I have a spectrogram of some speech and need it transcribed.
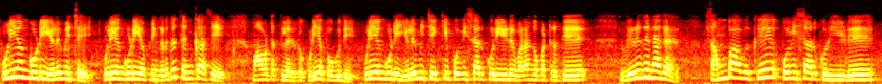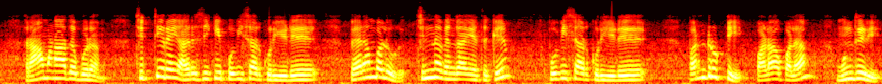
புளியங்குடி எலுமிச்சை புளியங்குடி அப்படிங்கிறது தென்காசி மாவட்டத்தில் இருக்கக்கூடிய பகுதி. புளியங்குடி எலுமிச்சைக்கு புவிசார் குறியீடு வழங்கப்பட்டிருக்கு. விருதுநகர் சம்பாவுக்கு புவிசார் குறியீடு. ராமநாதபுரம் சித்திரை அரிசிக்கு புவிசார் குறியீடு. பெரம்பலூர் சின்ன வெங்காயத்துக்கு புவிசார் குறியீடு. பன்ருட்டி பலாப்பழம் முந்திரி.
